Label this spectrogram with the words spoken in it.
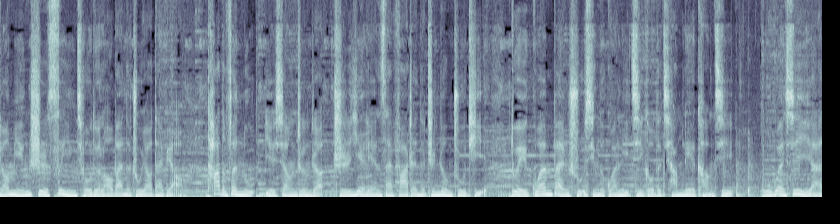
姚明是私营球队老板的主要代表。他的愤怒也象征着职业联赛发展的真正主体对官办属性的管理机构的强烈抗击。吴冠希一案，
